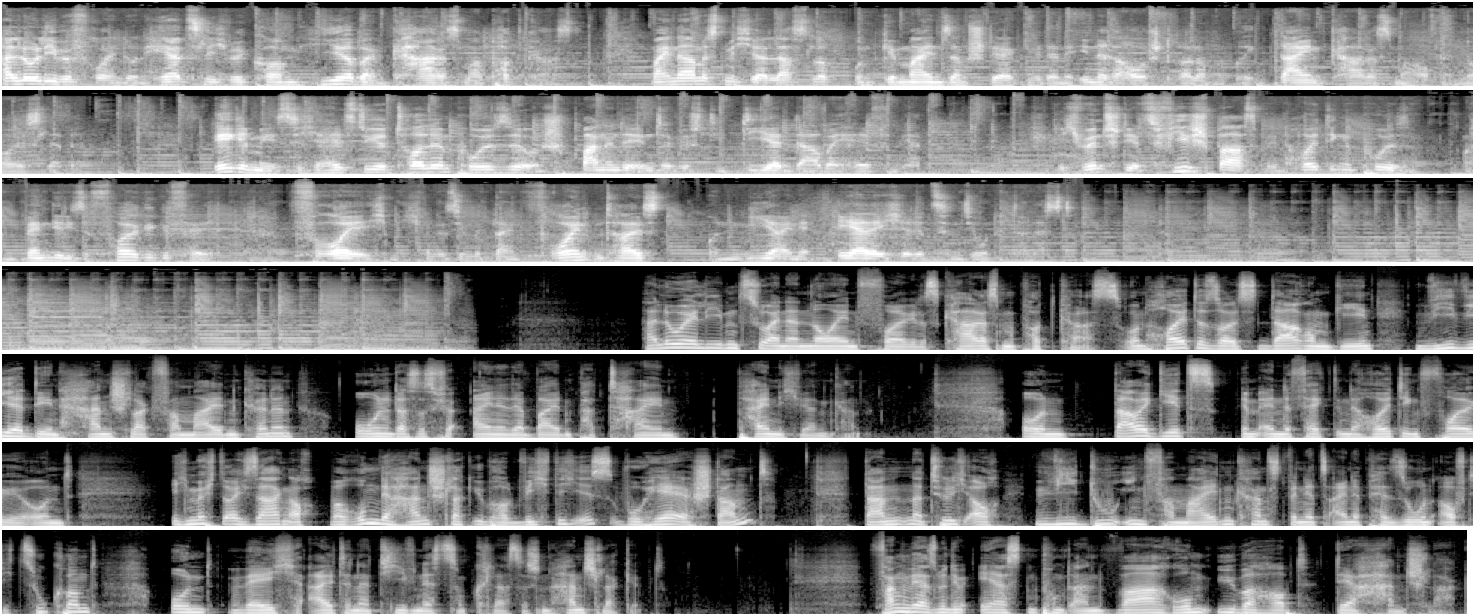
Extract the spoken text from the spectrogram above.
Hallo liebe Freunde und herzlich willkommen hier beim Charisma Podcast. Mein Name ist Michael Laslop und gemeinsam stärken wir deine innere Ausstrahlung und bringen dein Charisma auf ein neues Level. Regelmäßig erhältst du hier tolle Impulse und spannende Interviews, die dir dabei helfen werden. Ich wünsche dir jetzt viel Spaß mit den heutigen Impulsen und wenn dir diese Folge gefällt, freue ich mich, wenn du sie mit deinen Freunden teilst und mir eine ehrliche Rezension hinterlässt. Hallo ihr Lieben zu einer neuen Folge des Charisma Podcasts und heute soll es darum gehen, wie wir den Handschlag vermeiden können, ohne dass es für eine der beiden Parteien peinlich werden kann. Und dabei geht es im Endeffekt in der heutigen Folge und ich möchte euch sagen auch, warum der Handschlag überhaupt wichtig ist, woher er stammt, dann natürlich auch, wie du ihn vermeiden kannst, wenn jetzt eine Person auf dich zukommt und welche Alternativen es zum klassischen Handschlag gibt. Fangen wir also mit dem ersten Punkt an. Warum überhaupt der Handschlag?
